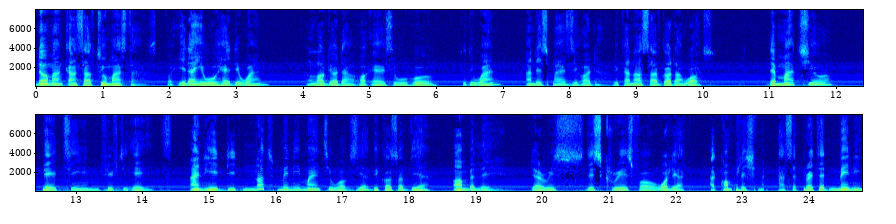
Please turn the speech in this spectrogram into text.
No man can serve two masters, for either he will hate the one and love the other, or else he will hold to the one and despise the other. You cannot serve God and what? The Matthew 13 58. And he did not many mighty works here because of their unbelief. There is this craze for worldly accomplishment has separated many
